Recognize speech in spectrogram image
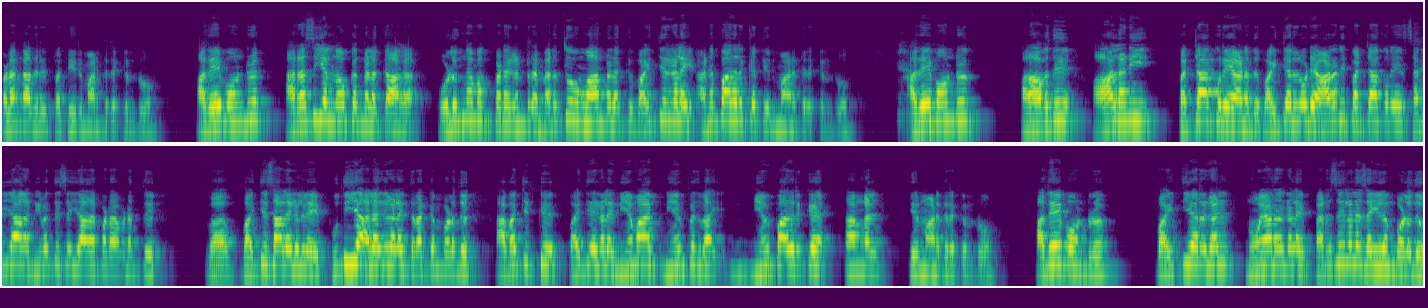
வழங்காதிருப்ப தீர்மானித்திருக்கின்றோம். அதே போன்று அரசியல் நோக்கங்களுக்காக ஒழுங்கமைக்கப்படுகின்ற மருத்துவ முகாம்களுக்கு வைத்தியர்களை அனுப்பாதற்கு தீர்மானித்திருக்கின்றோம். அதே போன்று அதாவது ஆளணி பற்றாக்குறையானது வைத்தியர்களுடைய ஆளணி பற்றாக்குறையை சரியாக நிவர்த்தி செய்யாதப்பட விடத்து வ- வைத்தியசாலைகளிலே புதிய அலகுகளை திறக்கும் பொழுது அவற்றிற்கு வைத்தியர்களை நியமா நியமிப்பது நியமிப்பதற்கு நாங்கள் தீர்மானித்திருக்கின்றோம். அதே போன்று வைத்தியர்கள் நோயாளர்களை பரிசீலனை செய்யும் பொழுது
